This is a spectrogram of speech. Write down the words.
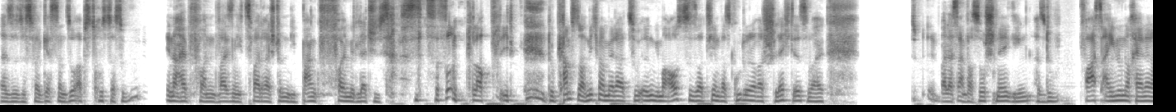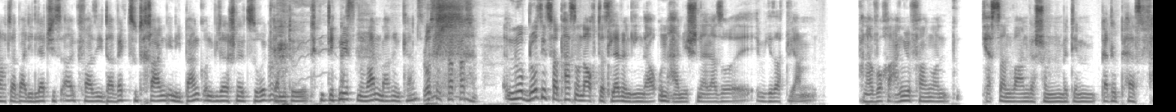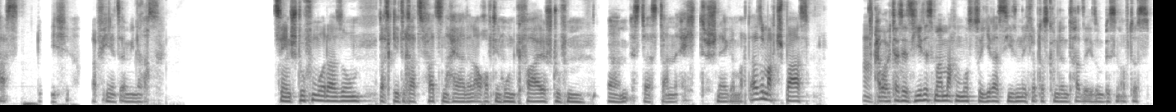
Also das war gestern so abstrus, dass du innerhalb von, weiß ich nicht, zwei, drei Stunden die Bank voll mit Legends. Das, das ist unglaublich. Du kamst noch nicht mal mehr dazu, irgendwie mal auszusortieren, was gut oder was schlecht ist, weil weil das einfach so schnell ging. Also du warst eigentlich nur nachher noch dabei, die Ledges äh, quasi da wegzutragen in die Bank und wieder schnell zurück, damit du den nächsten Run machen kannst. Bloß nichts verpassen. Nur bloß nichts verpassen und auch das Leveln ging da unheimlich schnell. Also, äh, wie gesagt, wir haben von einer Woche angefangen und gestern waren wir schon mit dem Battle Pass fast durch. Da fehlen jetzt irgendwie noch zehn Stufen oder so. Das geht ratzfatz nachher dann auch auf den hohen Qualstufen ähm, ist das dann echt schnell gemacht. Also macht Spaß. Hm. Aber ob ich das jetzt jedes Mal machen muss zu jeder Season, ich glaube, das kommt dann tatsächlich so ein bisschen auf das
